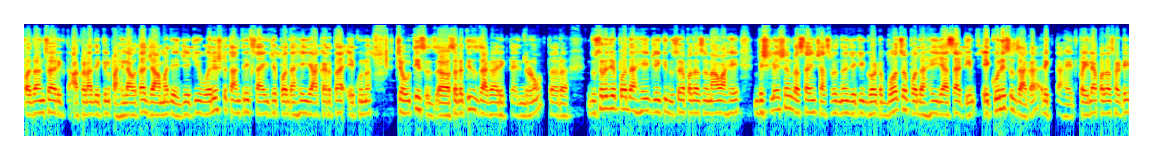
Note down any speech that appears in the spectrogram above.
पदांचा रिक्त आकडा देखील पाहिला होता. ज्यामध्ये जे की वरिष्ठ तांत्रिक सहाय्यक जे पद आहे याकरता एकूण चौतीस सदतीस जागा रिक्त आहेत मित्रांनो. तर दुसरं जे पद आहे जे की दुसऱ्या पदाचं नाव आहे विश्लेषण रसायनशास्त्रज्ञ जे की गट ब पद आहे यासाठी एकोणीस जागा रिक्त आहेत. पहिल्या पदासाठी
